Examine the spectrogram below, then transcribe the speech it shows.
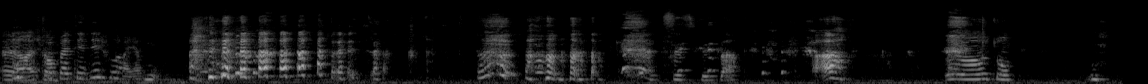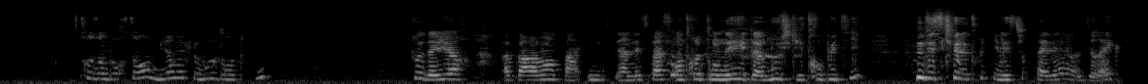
Alors Je peux attends. pas t'aider, je vois rien. Ça se fait pas. Ah Euh, Attends. Très important, bien mettre le bouche dans le trou. Toi d'ailleurs, apparemment, t'as un espace entre ton nez et ta bouche qui est trop petit. Parce que le truc il est sur ta lèvre direct.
